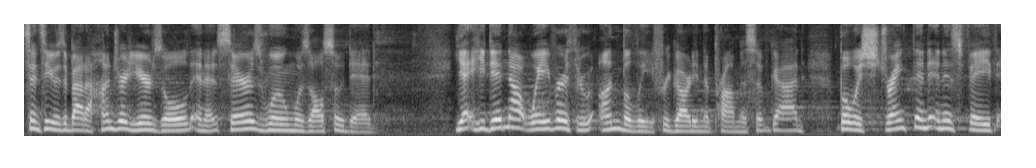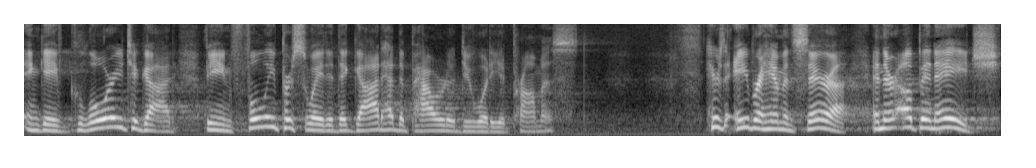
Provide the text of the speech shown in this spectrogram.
since he was about 100 years old, and that Sarah's womb was also dead. Yet he did not waver through unbelief regarding the promise of God, but was strengthened in his faith and gave glory to God, being fully persuaded that God had the power to do what he had promised. Here's Abraham and Sarah, and they're up in age.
